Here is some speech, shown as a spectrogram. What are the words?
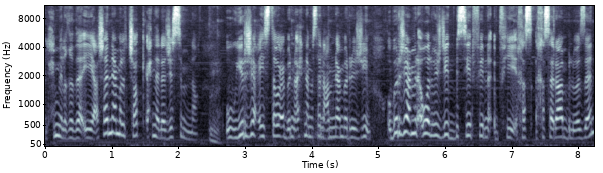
الحمية الغذائية عشان نعمل تشوك إحنا لجسمنا؟ ويرجع يستوعب إنه إحنا مثلا عم نعمل رجيم وبرجع من أول وجديد بصير في في خسران بالوزن؟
